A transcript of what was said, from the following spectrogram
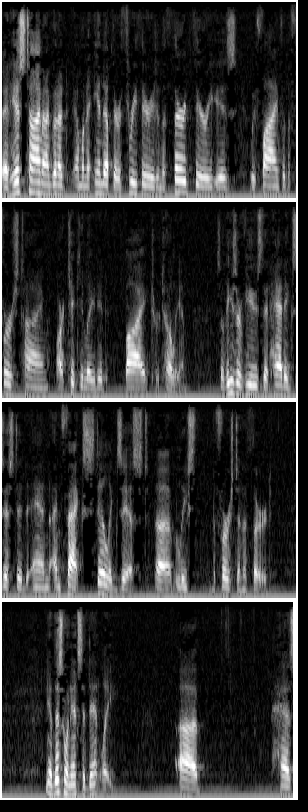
At his time, and I'm going to I'm going to end up there are three theories, and the third theory is we find for the first time articulated by Tertullian. So these are views that had existed and in fact still exist, uh, at least the first and the third. You know, this one incidentally uh, has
